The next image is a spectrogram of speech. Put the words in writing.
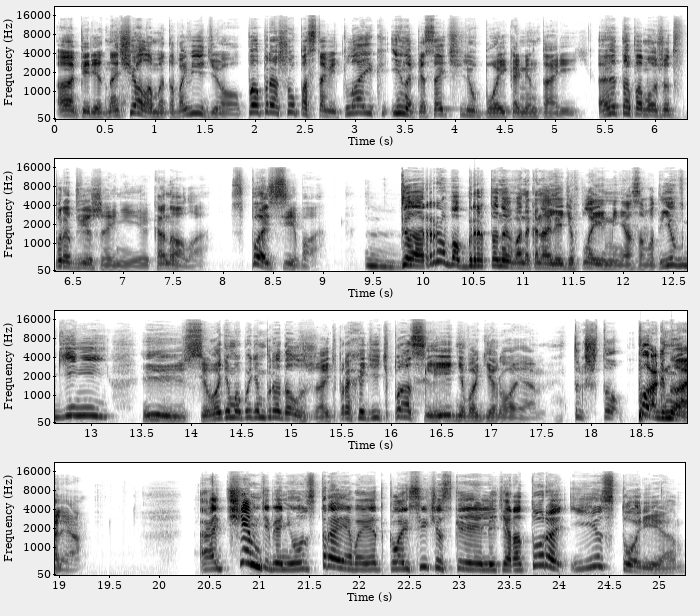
А перед началом этого видео попрошу поставить лайк и написать любой комментарий. Это поможет в продвижении канала. Спасибо! Здорово, братаны, вы на канале Дивплей, меня зовут Евгений, и сегодня мы будем продолжать проходить последнего героя. Так что, погнали! А чем тебя не устраивает классическая литература и история?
